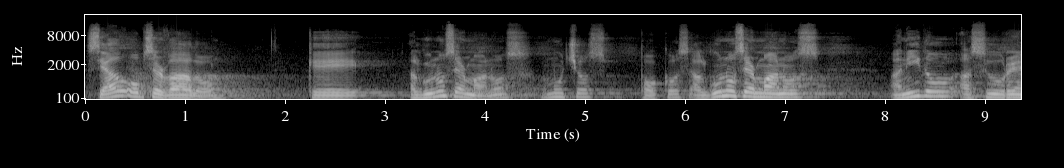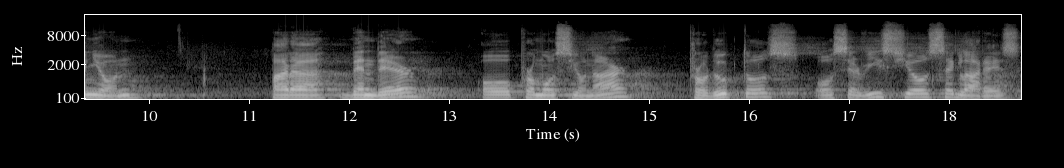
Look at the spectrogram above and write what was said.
Se ha observado que algunos hermanos, muchos, pocos, algunos hermanos han ido a su reunión para vender o promocionar productos o servicios seglares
